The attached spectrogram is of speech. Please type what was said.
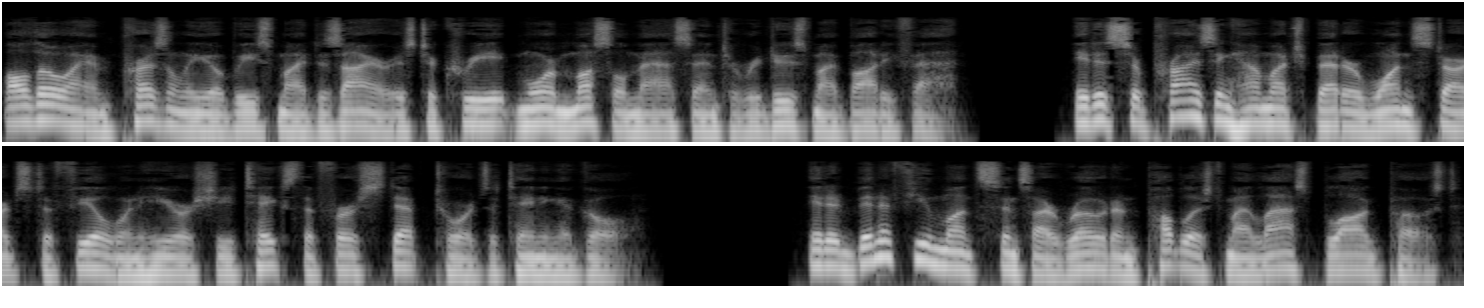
Although I am presently obese, my desire is to create more muscle mass and to reduce my body fat. It is surprising how much better one starts to feel when he or she takes the first step towards attaining a goal. It had been a few months since I wrote and published my last blog post,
